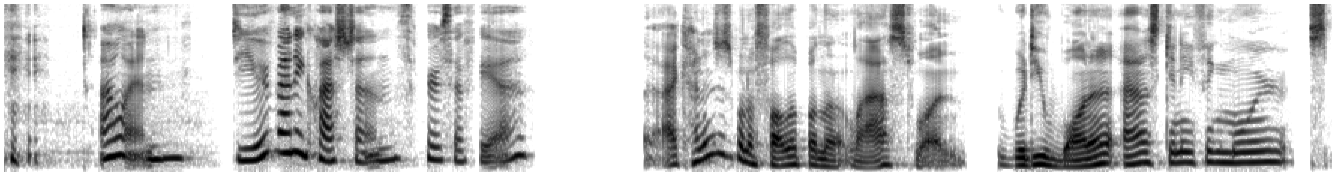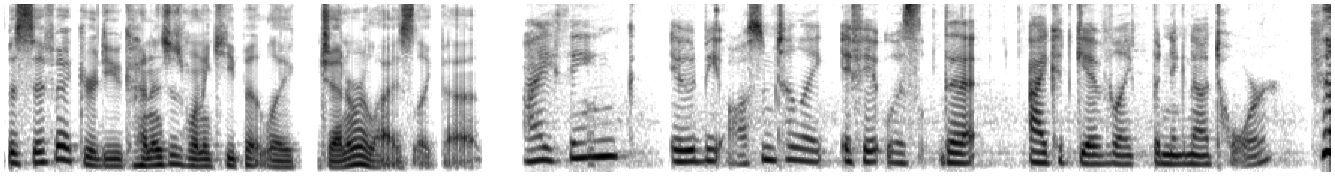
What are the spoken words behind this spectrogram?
Owen, do you have any questions for Sophia? I kind of just want to follow up on that last one. Would you want to ask anything more specific, or do you kind of just want to keep it like generalized like that? I think it would be awesome to like if it was that I could give like Benigna a tour of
